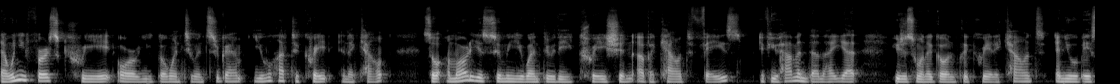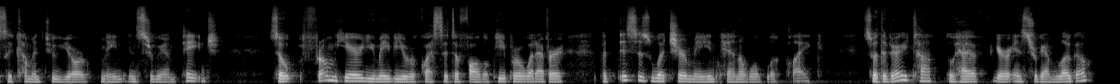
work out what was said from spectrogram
Now, when you first create or you go into Instagram, you will have to create an account. So I'm already assuming you went through the creation of account phase. If you haven't done that yet, you just want to go and click create account and you will basically come into your main Instagram page. So from here, you may be requested to follow people or whatever, but this is what your main panel will look like. So at the very top, you'll have your Instagram logo.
